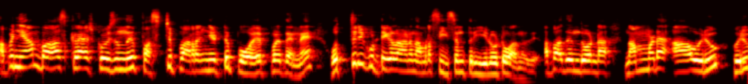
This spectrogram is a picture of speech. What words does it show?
അപ്പൊ ഞാൻ ബാസ് ക്രാഷ് കോഴ്സ് ഫസ്റ്റ് പറഞ്ഞ പറഞ്ഞിട്ട് പോയപ്പോൾ തന്നെ ഒത്തിരി കുട്ടികളാണ് നമ്മുടെ സീസൺ ത്രീയിലോട്ട് വന്നത്. അപ്പൊ അതെന്തുകൊണ്ടാണ് നമ്മുടെ ആ ഒരു ഒരു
